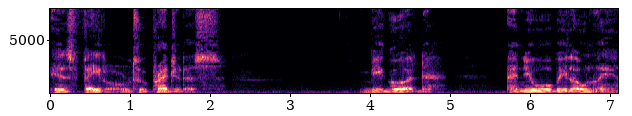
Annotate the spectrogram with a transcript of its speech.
is fatal to prejudice. Be good, and you will be lonely.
